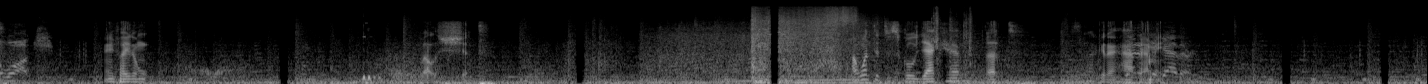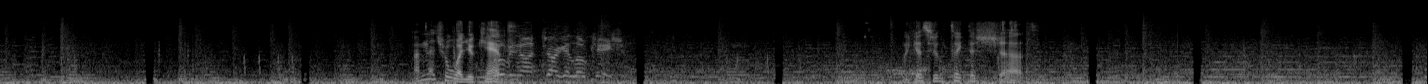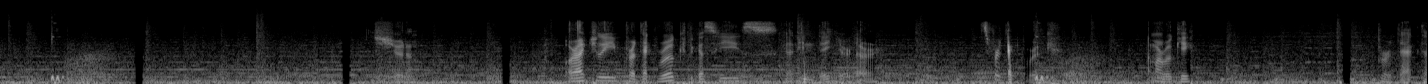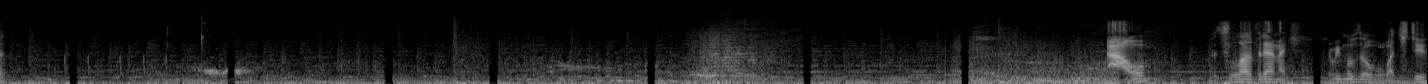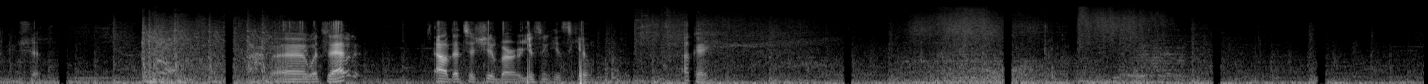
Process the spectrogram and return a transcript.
And if I don't... Well, shit. I wanted to skulljack him, but it's not gonna happen. I mean. I'm not sure what you can't. Moving on target location. I guess you'll take the shot. Shoot him. Or actually protect Rook because he's kind in danger there. Let's protect Rook. I'm a rookie. Protected. Ow. That's a lot of damage. I removed Overwatch too. Shit. Uh, what's that? Oh, that's a shield bearer using his skill. Okay.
